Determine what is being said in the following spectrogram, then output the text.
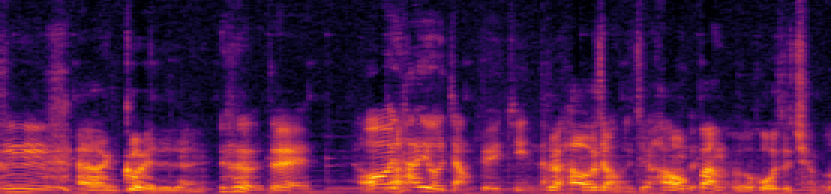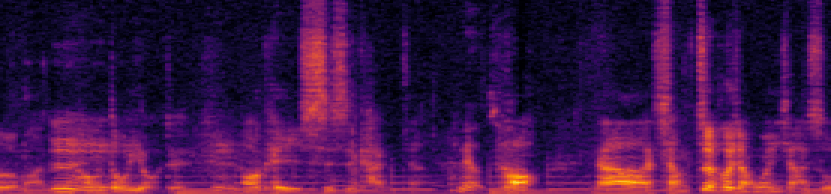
嗯，还蛮贵的这样，对，哦，他有奖学金的，对，他有奖学金，好像半额或是全额嘛，嗯，好像都有，对，然后可以试试看这样，没有错，好。那想最后想问一下，说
